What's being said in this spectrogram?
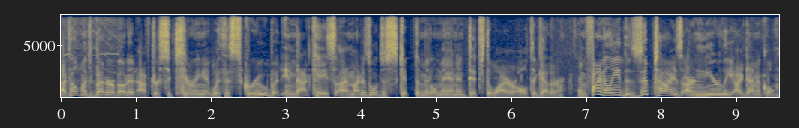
I felt much better about it after securing it with a screw, but in that case, I might as well just the middleman and ditch the wire altogether. And finally, the zip ties are nearly identical,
